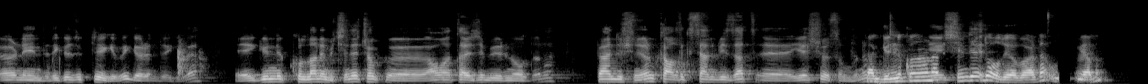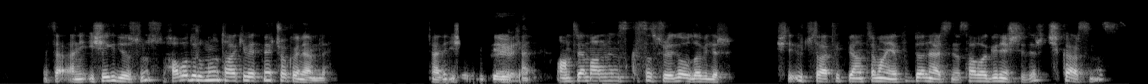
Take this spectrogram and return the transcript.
örneğinde de gözüktüğü gibi, göründüğü gibi e, günlük kullanım için de çok e, avantajlı bir ürün olduğunu ben düşünüyorum. Kaldı ki sen bizzat e, yaşıyorsun bunu. Ya günlük kullanımda e, şimdi de oluyor bu arada. Unutmayalım. Mesela hani işe gidiyorsunuz. Hava durumunu takip etmek çok önemli. Yani işe gidip gelirken. Evet. Antrenmanlarınız kısa süreli olabilir. İşte 3 saatlik bir antrenman yapıp dönersiniz. Hava güneşlidir. Çıkarsınız.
